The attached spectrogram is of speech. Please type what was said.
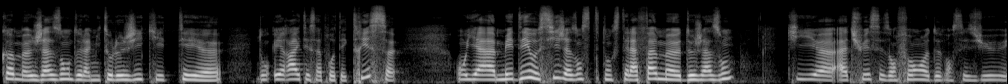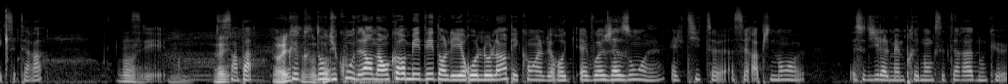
comme Jason de la mythologie qui était, dont Héra était sa protectrice. On y a Médée aussi. Jason, c'était, donc c'était la femme euh, de Jason qui euh, a tué ses enfants euh, devant ses yeux, etc. Ouais. C'est Ouais. sympa. Ouais, donc, c'est sympa. donc, du coup, là, on a encore Médée dans les héros de l'Olympe et quand elle, voit Jason, elle titre assez rapidement. elle se dit il a le même prénom, etc. Donc, euh,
